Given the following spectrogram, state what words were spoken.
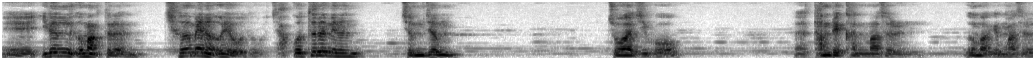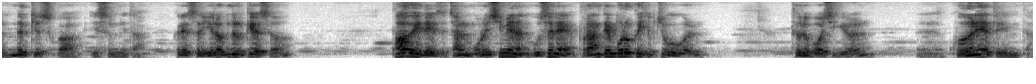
예, 이런 음악들은 처음에는 어려워도 자꾸 들으면 점점 좋아지고 어, 담백한 맛을 음악의 맛을 느낄 수가 있습니다. 그래서 여러분들께서 바흐에 대해서 잘 모르시면 우선에 브란덴부르크 협주곡을 들어보시기를 어, 권해 드립니다.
